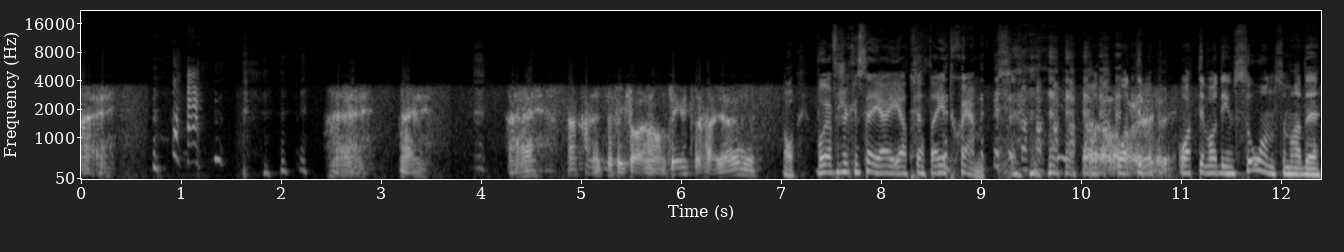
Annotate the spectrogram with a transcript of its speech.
Nej. nej, nej. Nej, jag kan inte förklara någonting för det här. Jag, Ja, vad jag försöker säga är att detta är ett skämt. och, och, att det, och att det var din son som hade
